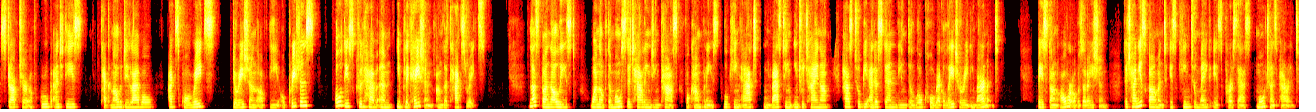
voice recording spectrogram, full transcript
structure of group entities, technology level, export rates, duration of the operations, all this could have an implication on the tax rates. Last but not least, one of the most challenging tasks for companies looking at investing into China has to be understanding the local regulatory environment. Based on our observation, the Chinese government is keen to make its process more transparent,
